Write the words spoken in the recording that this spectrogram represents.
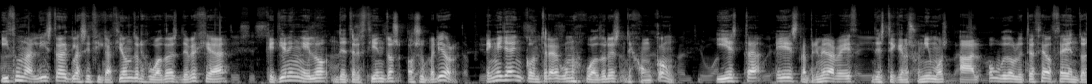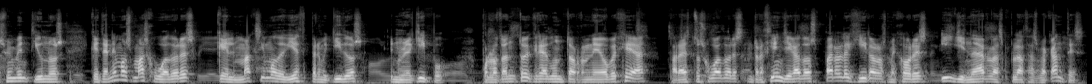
hizo una lista de clasificación de los jugadores de BGA que tienen elo de 300 o superior. En ella encontré algunos jugadores de Hong Kong, y esta es la primera vez desde que nos unimos al WTCOC en 2021 que tenemos más jugadores que el máximo de 10 permitidos en un equipo. Por lo tanto, he creado un torneo BGA para estos jugadores recién llegados para elegir a los mejores y llenar las plazas vacantes.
